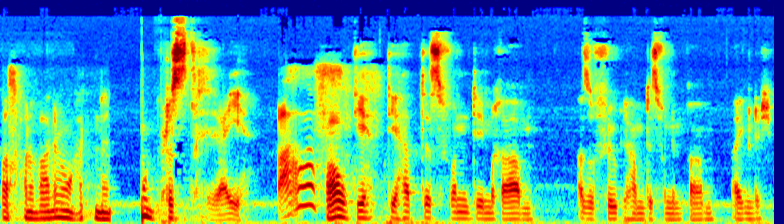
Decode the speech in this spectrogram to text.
Was für eine Wahrnehmung hatten denn? Plus drei. Was? Wow. Die, die hat das von dem Raben. Also Vögel haben das von dem Raben, eigentlich.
